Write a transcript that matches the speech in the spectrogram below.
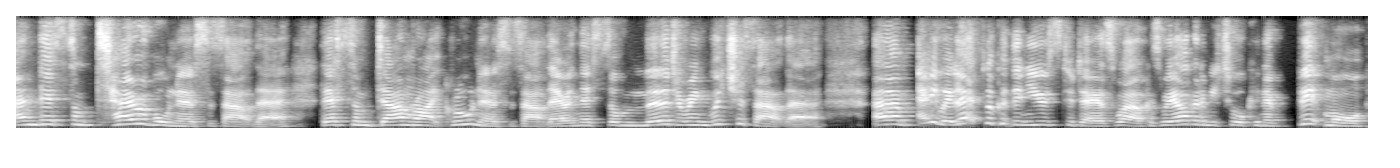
And there's some terrible nurses out there. There's some downright cruel nurses out there, and there's some murdering witches out there. Um, anyway, let's look at the news today as well, because we are going to be talking a bit more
